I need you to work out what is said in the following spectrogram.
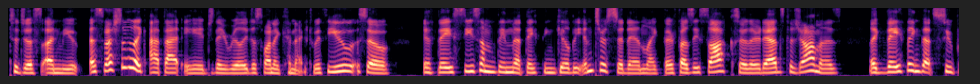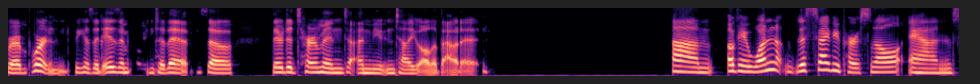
to just unmute, especially like at that age, they really just want to connect with you. So if they see something that they think you'll be interested in, like their fuzzy socks or their dad's pajamas, like they think that's super important because it is important to them. So they're determined to unmute and tell you all about it. Um, okay, one this might be personal and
